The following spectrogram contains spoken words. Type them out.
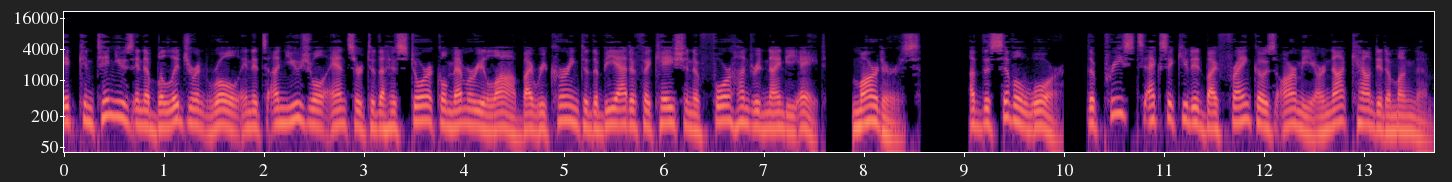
It continues in a belligerent role in its unusual answer to the historical memory law by recurring to the beatification of 498 martyrs of the Civil War. The priests executed by Franco's army are not counted among them.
